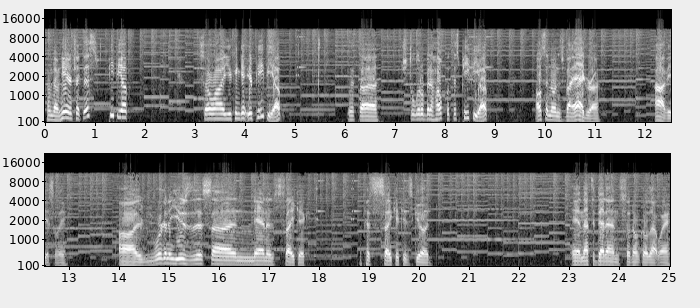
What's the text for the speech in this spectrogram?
come down here, and check this, PP up. So, uh, you can get your PP up with, uh, just a little bit of help with this PP up, also known as Viagra, obviously. Uh, we're gonna use this on Nana's Psychic. Because Psychic is good. And that's a dead end, so don't go that way.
